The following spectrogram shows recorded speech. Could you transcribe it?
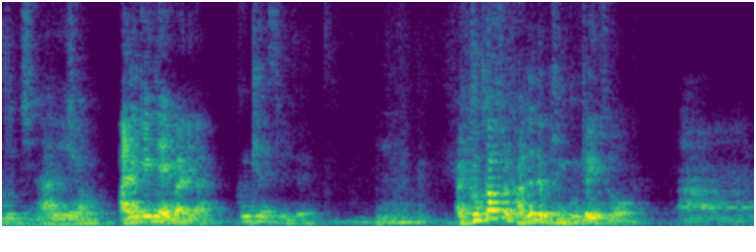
그렇진 아니요. 않죠 아닌 게 있냐 이 말이야. 끊겨 있을 때 아니 그 값을 갖는데 무슨 끊겨 있어? 아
